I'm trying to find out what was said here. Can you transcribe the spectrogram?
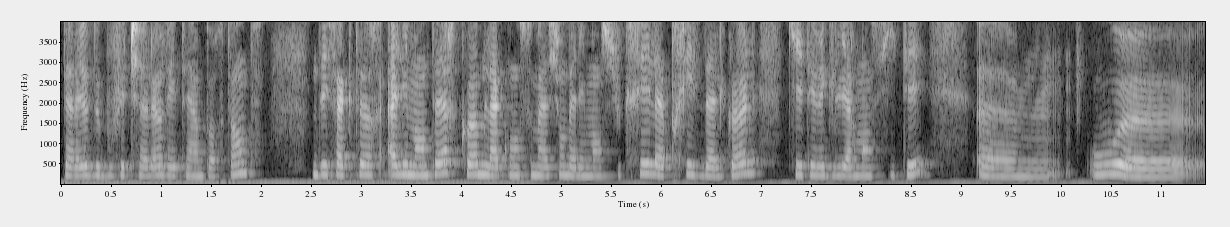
périodes de bouffées de chaleur étaient importantes des facteurs alimentaires comme la consommation d'aliments sucrés, la prise d'alcool qui étaient régulièrement cités, euh, ou euh,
